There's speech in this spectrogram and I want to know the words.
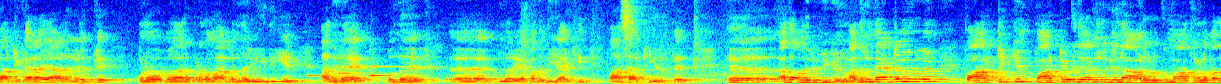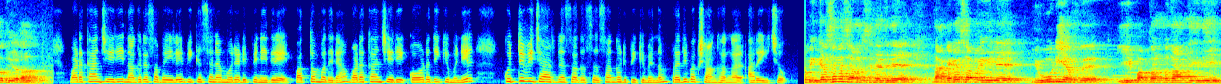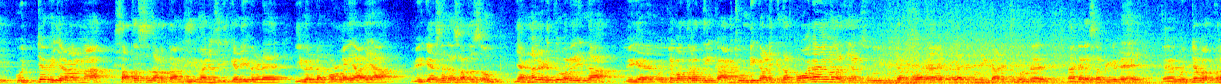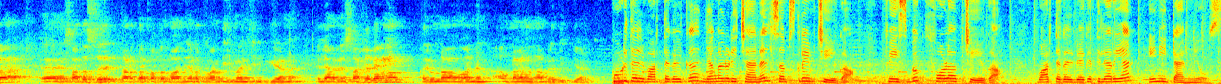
പാർട്ടിക്കാരായ ആളുകൾക്ക് ഗുണോപകാരപ്രദമാകുന്ന രീതിയിൽ അതിനെ ഒന്ന് എന്താ പറയുക പദ്ധതിയാക്കി പാസ്സാക്കിയെടുത്ത് അത് അവതരിപ്പിക്കുന്നു. അതിന് നേട്ടം മുഴുവൻ പാർട്ടിക്കും പാർട്ടിയോട് ചേർന്ന് നിൽക്കുന്ന ആളുകൾക്കും മാത്രമുള്ള പദ്ധതികളാണ്. വടക്കാഞ്ചേരി നഗരസഭയിലെ വികസന മുരടിപ്പിനെതിരെ പത്തൊമ്പതിന് വടക്കാഞ്ചേരി കോടതിക്ക് മുന്നിൽ കുറ്റവിചാരണ സദസ്സ് സംഘടിപ്പിക്കുമെന്നും പ്രതിപക്ഷാംഗങ്ങൾ അറിയിച്ചു. വികസന സദസ്സിനെതിരെ നഗരസഭയിലെ യു ഡി എഫ് ഈ പത്തൊൻപതാം തീയതി കുറ്റവിചാരണ സദസ്സ് നടത്താൻ തീരുമാനിച്ചിരിക്കുകയാണ്. ഇവരുടെ ഇവരുടെ പൊള്ളയായ വികസന സദസ്സും ഞങ്ങൾ എടുത്തു പറയുന്ന കുറ്റപത്രത്തിൽ ചൂണ്ടിക്കാണിക്കുന്ന പോരായ്മകൾ ഞാൻ സൂചിപ്പിച്ച പോരായ്മകളെ ചൂണ്ടിക്കാണിച്ചുകൊണ്ട് നഗരസഭയുടെ കുറ്റപത്ര സദസ് നടത്താൻ പത്തൊമ്പതാം തീയതി നടത്തുവാൻ തീരുമാനിച്ചിരിക്കുകയാണ്. എല്ലാവരും സഹകരണം അതിലുണ്ടാകുവാൻ ഉണ്ടാകണമെന്ന് അഭ്യർത്ഥിക്കുകയാണ്. കൂടുതൽ വാർത്തകൾക്ക് ഞങ്ങളുടെ ചാനൽ സബ്സ്ക്രൈബ് ചെയ്യുക ഫേസ്ബുക്ക് ഫോളോ അപ്പ് ചെയ്യുക. വാർത്തകൾ വേഗത്തിലറിയാൻ എനി ടൈം ന്യൂസ്.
